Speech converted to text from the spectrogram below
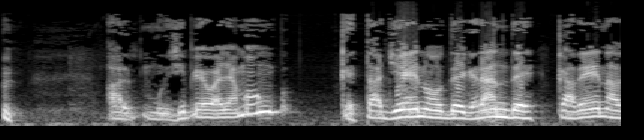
al municipio de Bayamón que está lleno de grandes cadenas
